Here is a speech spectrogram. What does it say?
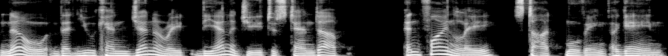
know that you can generate the energy to stand up, and finally start moving again.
